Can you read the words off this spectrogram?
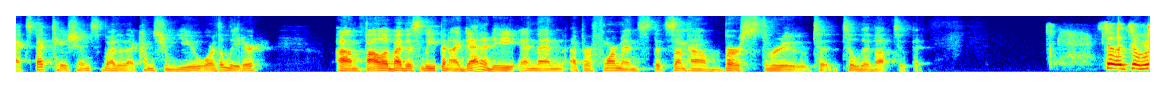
expectations, whether that comes from you or the leader, um, followed by this leap in identity, and then a performance that somehow bursts through to, to live up to it. So it's a real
